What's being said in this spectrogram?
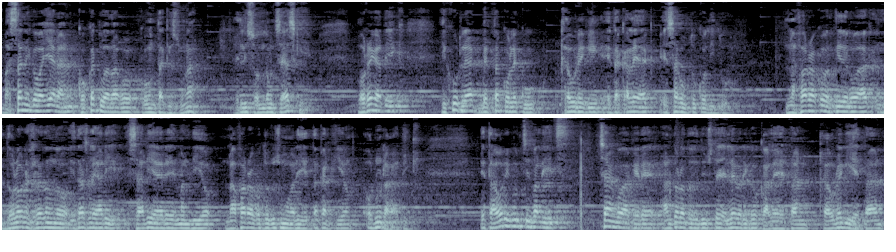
Baztaneko baiaran kokatua dago kontakizuna, Elizondon zehazki. Horregatik, ikurleak bertako leku, jauregi eta kaleak ezagutuko ditu. Nafarroako erkidegoak Dolores Redondo idazleari saria ere eman dio Nafarroako turismoari eta karkion onuragatik. Eta hori gutxiz balitz, txangoak ere antolatu dituzte eleberiko kaleetan, jauregietan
